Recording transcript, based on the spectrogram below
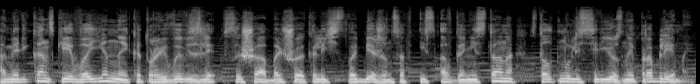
Американские военные, которые вывезли в США большое количество беженцев из Афганистана, столкнулись с серьезной проблемой.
